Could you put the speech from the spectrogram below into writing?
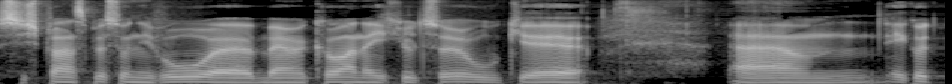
si je pense plus au niveau, euh, ben, un cas en agriculture où que, écoute,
